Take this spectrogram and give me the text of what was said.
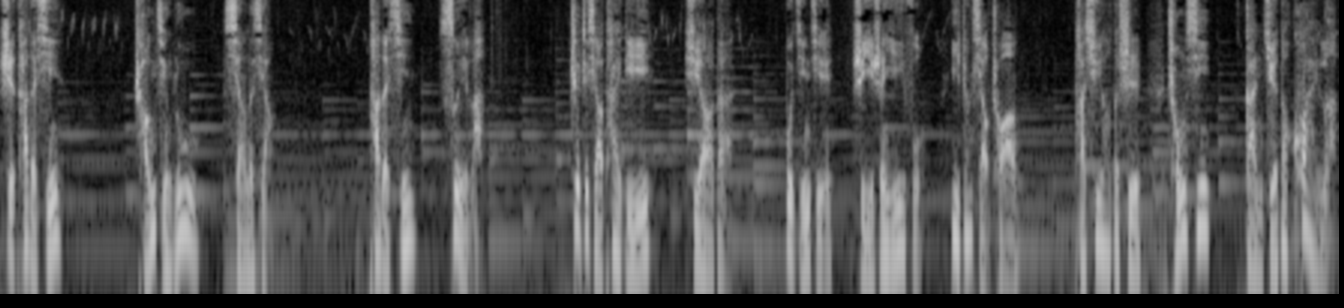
是他的心。长颈鹿想了想，他的心碎了。这只小泰迪需要的，不仅仅是一身衣服、一张小床，他需要的是重新感觉到快乐。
